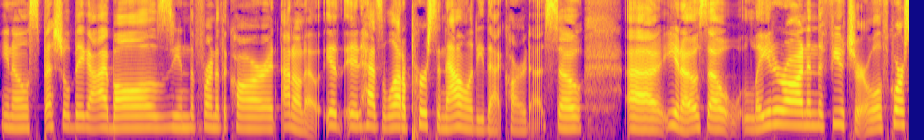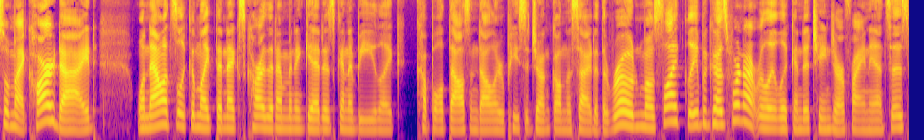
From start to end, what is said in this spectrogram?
you know special big eyeballs in the front of the car and i don't know it, it has a lot of personality that car does. So uh you know so later on in the future well of course when my car died well, now it's looking like the next car that I'm going to get is going to be like a couple thousand dollar piece of junk on the side of the road, most likely, because we're not really looking to change our finances.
